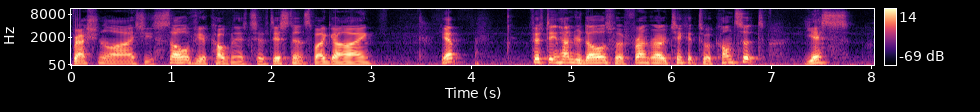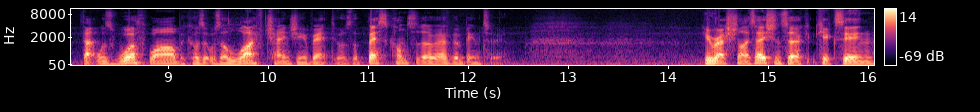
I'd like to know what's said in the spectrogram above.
rationalize, you solve your cognitive dissonance by going, yep, $1,500 for a front row ticket to a concert. Yes, that was worthwhile because it was a life changing event. It was the best concert I've ever been to. Your rationalization circuit kicks in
